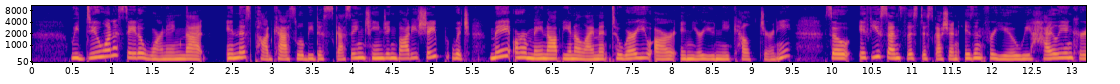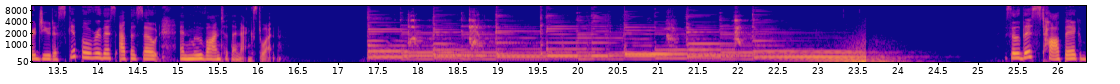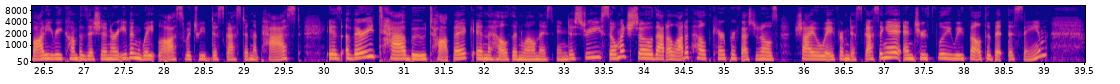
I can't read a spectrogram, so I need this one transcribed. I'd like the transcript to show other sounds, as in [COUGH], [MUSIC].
We do want to state a warning that in this podcast, we'll be discussing changing body shape, which may or may not be in alignment to where you are in your unique health journey. So, if you sense this discussion isn't for you, we highly encourage you to skip over this episode and move on to the next one. So, this topic, body recomposition or even weight loss, which we've discussed in the past, is a very taboo topic in the health and wellness industry. So much so that a lot of healthcare professionals shy away from discussing it. And truthfully, we felt a bit the same.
